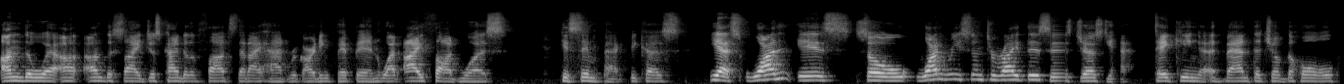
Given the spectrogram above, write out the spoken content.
on the uh, on the side just kind of the thoughts that I had regarding Pepe and what I thought was his impact because yes, one is so one reason to write this is just yeah, taking advantage of the whole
